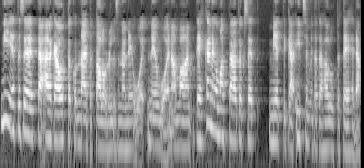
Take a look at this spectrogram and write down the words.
Niin, että se, että älkää ottako näitä taloudellisena neuvo- neuvoina, vaan tehkää ne omat päätökset, miettikää itse, mitä te haluatte tehdä.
